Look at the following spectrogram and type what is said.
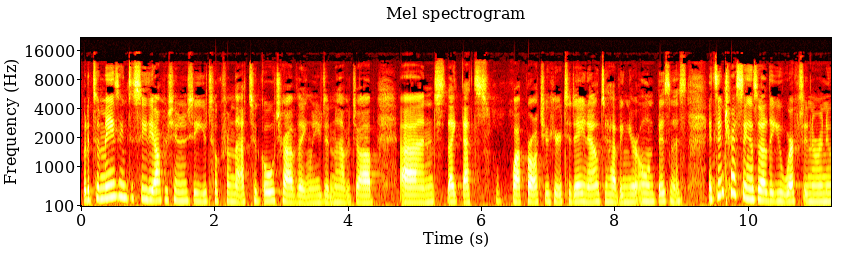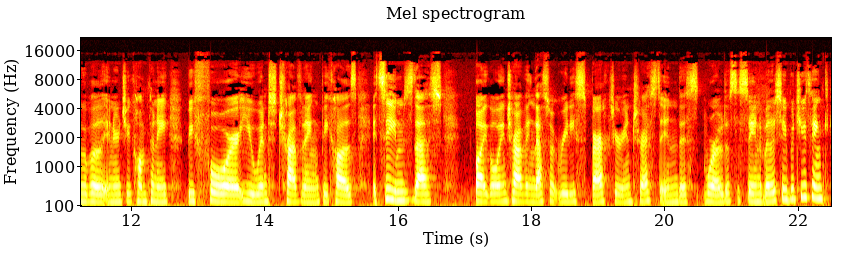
But it's amazing to see the opportunity you took from that to go traveling when you didn't have a job. And like that's what brought you here today now to having your own business. It's interesting as well that you worked in a renewable energy company before you went traveling because it seems that by going traveling, that's what really sparked your interest in this world of sustainability. But do you think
